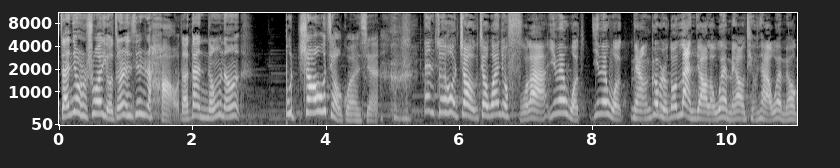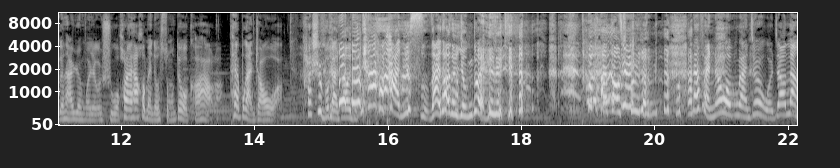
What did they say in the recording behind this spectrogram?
咱就是说有责任心是好的，但能不能不招教官先？但最后教教官就服了，因为我因为我两个胳膊肘都烂掉了，我也没有停下来，我也没有跟他认过这个输。后来他后面就怂，对我可好了，他也不敢招我。他是不敢招你，他怕你死在他的营队里，他怕闹出人命。那反正我不管，就是我只要烂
